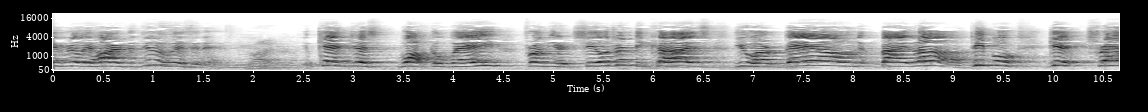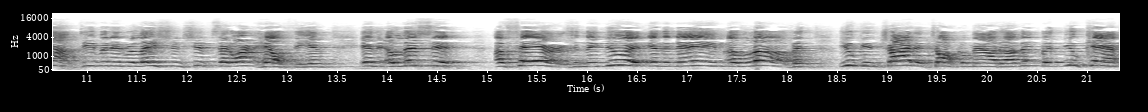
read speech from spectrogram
and really hard to do, isn't it? Right. You can't just walk away from your children because you are bound by love. People get trapped even in relationships that aren't healthy and in illicit affairs and they do it in the name of love. And you can try to talk them out of it but you can't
